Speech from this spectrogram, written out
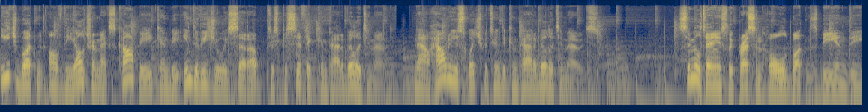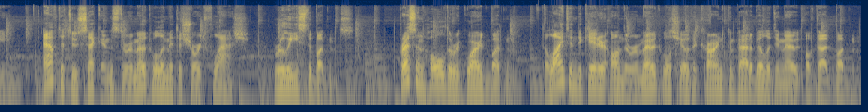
each button of the Ultramax copy can be individually set up to specific compatibility mode. Now, how do you switch between the compatibility modes? Simultaneously press and hold buttons B and D. After 2 seconds, the remote will emit a short flash. Release the buttons. Press and hold the required button. The light indicator on the remote will show the current compatibility mode of that button.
